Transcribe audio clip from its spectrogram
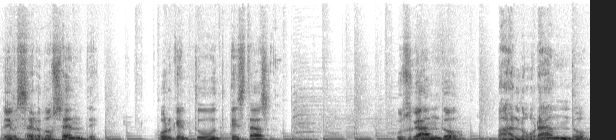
del ser docente, porque tú estás juzgando, valorando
